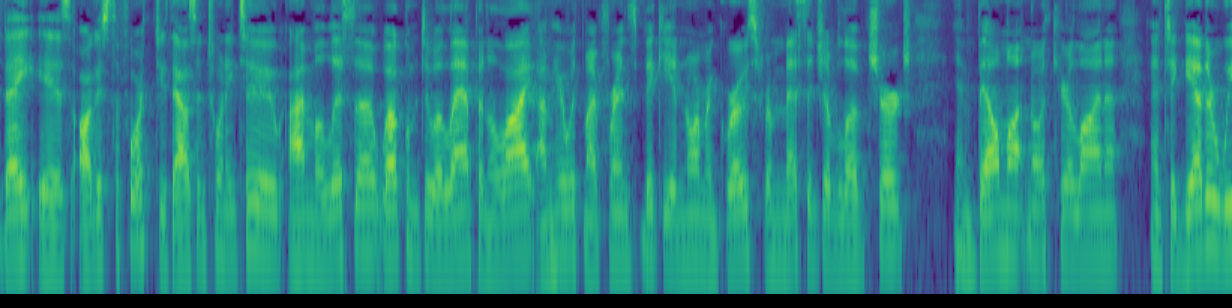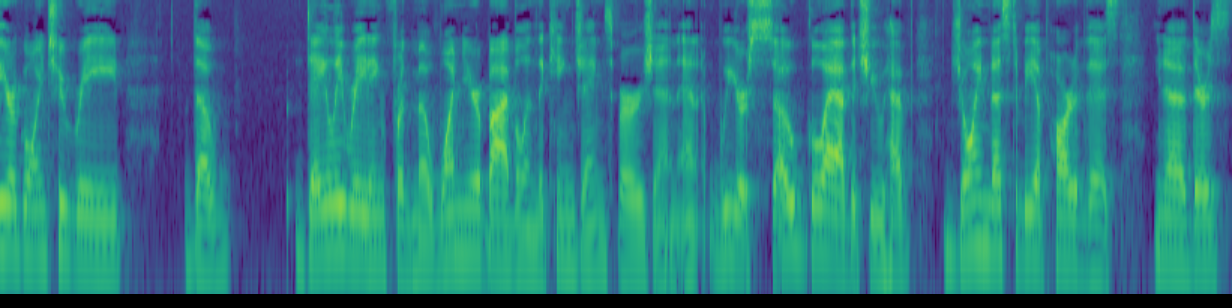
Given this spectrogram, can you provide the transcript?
Today is August the 4th, 2022. I'm Melissa. Welcome to A Lamp and a Light. I'm here with my friends Vicki and Norman Gross from Message of Love Church in Belmont, North Carolina. And together we are going to read the daily reading for the one year Bible in the King James Version. And we are so glad that you have joined us to be a part of this. You know, there's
